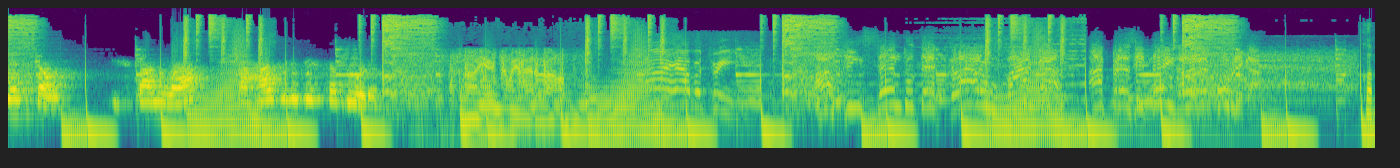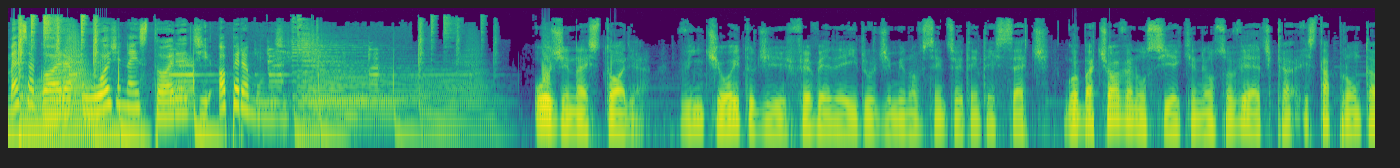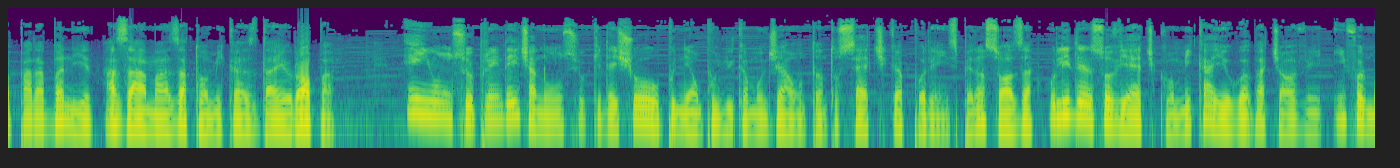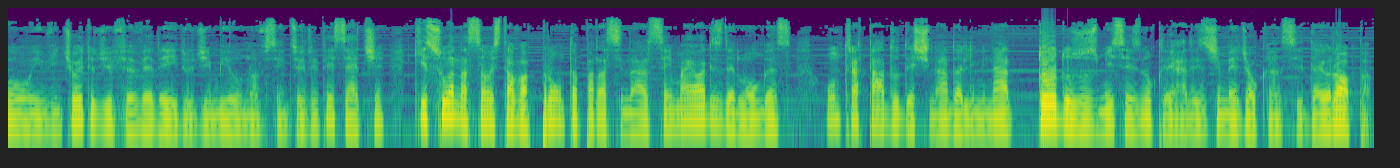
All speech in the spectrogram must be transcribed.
Atenção, está no ar a Rádio Libertadora. Assim sendo, declaro vaga a presidência da República. Começa agora o Hoje na História de Ópera Mundi. Hoje na História. 28 de fevereiro de 1987, Gorbachev anuncia que a União Soviética está pronta para banir as armas atômicas da Europa. Em um surpreendente anúncio que deixou a opinião pública mundial um tanto cética, porém esperançosa, o líder soviético Mikhail Gorbachev informou em 28 de fevereiro de 1987 que sua nação estava pronta para assinar sem maiores delongas um tratado destinado a eliminar todos os mísseis nucleares de médio alcance da Europa.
